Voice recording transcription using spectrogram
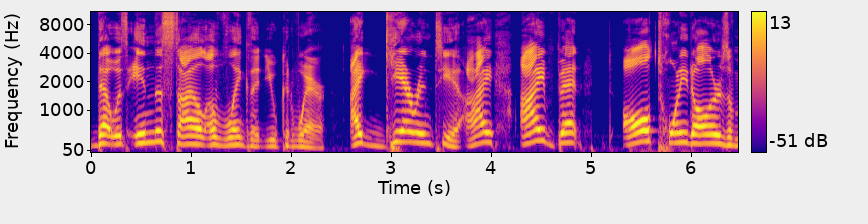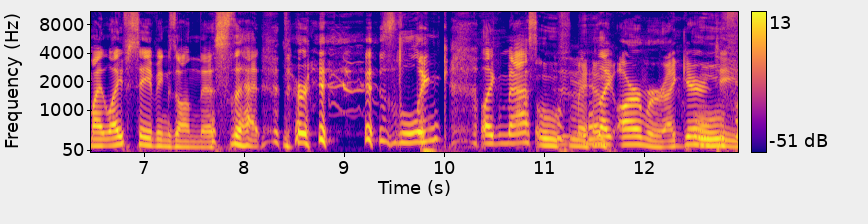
that was in the style of Link that you could wear. I guarantee it. I I bet all twenty dollars of my life savings on this that there is Link like mask Oof, man. like armor. I guarantee.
